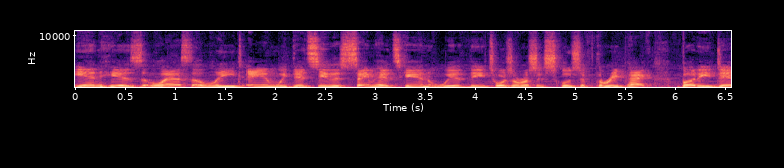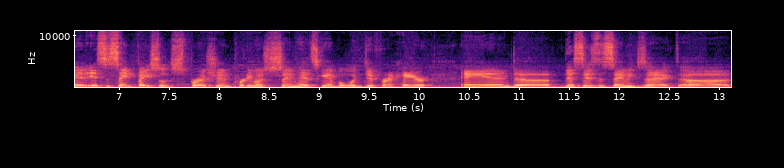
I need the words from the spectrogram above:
in his last Elite and we did see this same head scan with the Toys R Us exclusive 3-pack but he did, it's the same facial expression, pretty much the same head scan but with different hair and uh, this is the same exact uh,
